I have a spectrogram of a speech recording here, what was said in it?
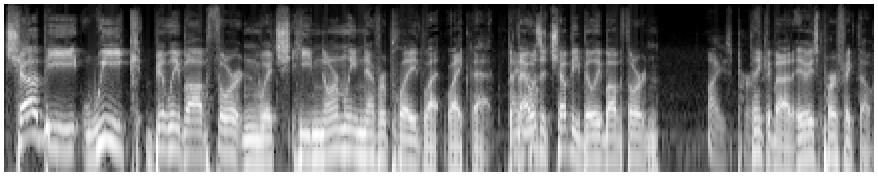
Chubby, weak Billy Bob Thornton, which he normally never played li- like that. But I that know. was a chubby Billy Bob Thornton. Oh, he's perfect. Think about it. It was perfect, though.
